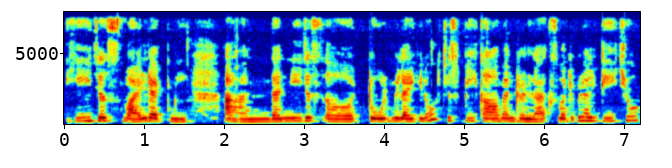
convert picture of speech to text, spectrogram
he just smiled at me and then he just uh, told me like you know just be calm and relax. Whatever i teach you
